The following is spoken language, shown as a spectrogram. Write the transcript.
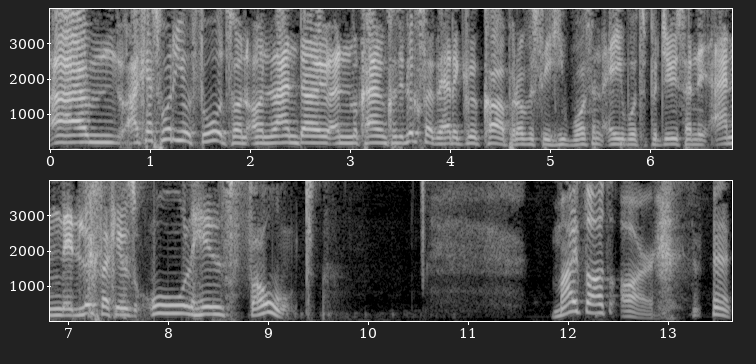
um, I guess what are your thoughts on, on Lando and McLaren? Because it looks like they had a good car, but obviously he wasn't able to produce, and it, and it looks like it was all his fault. My thoughts are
